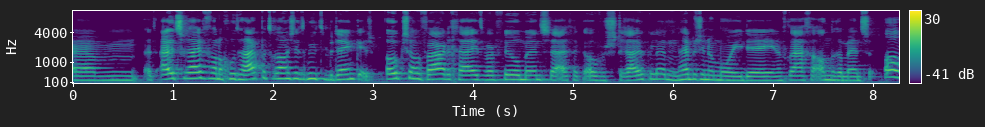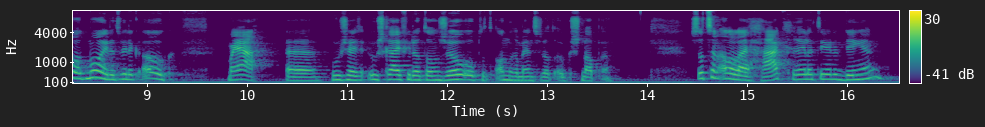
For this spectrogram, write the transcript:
Um, het uitschrijven van een goed haakpatroon, zit ik nu te bedenken, is ook zo'n vaardigheid waar veel mensen eigenlijk over struikelen. Dan hebben ze een mooi idee en dan vragen andere mensen: Oh, wat mooi, dat wil ik ook. Maar ja, uh, hoe, hoe schrijf je dat dan zo op dat andere mensen dat ook snappen? Dus dat zijn allerlei haakgerelateerde dingen.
